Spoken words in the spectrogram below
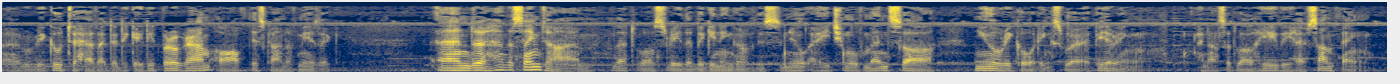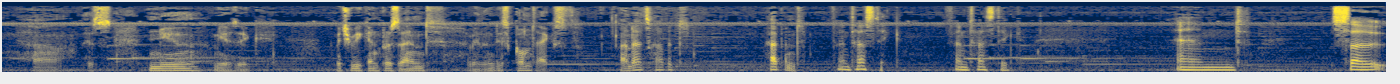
uh, it would be good to have a dedicated program of this kind of music. And uh, at the same time, that was really the beginning of this new age movement, so new recordings were appearing. And I said, well, here we have something, uh, this new music, which we can present within this context. And that's how it happened. Fantastic. Fantastic. And so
